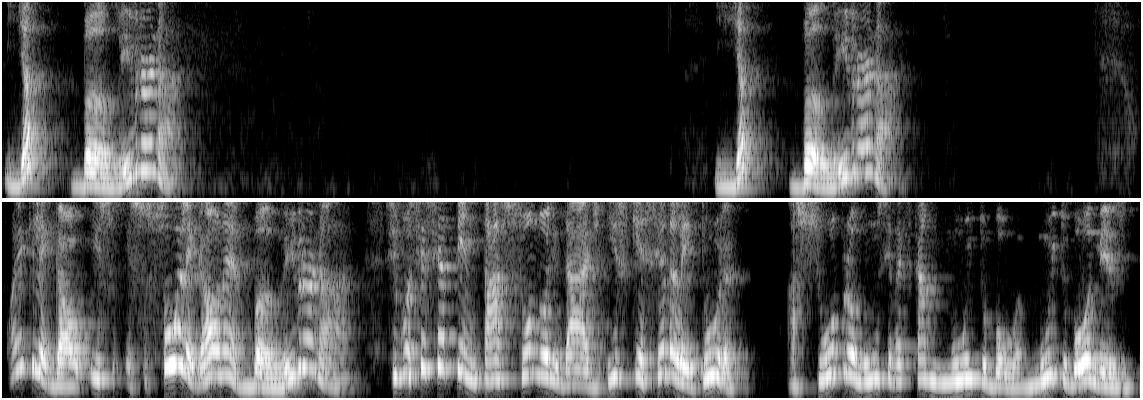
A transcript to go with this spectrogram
Yup, believe it or not. Yup, believe it or not. Olha que legal. Isso, isso soa legal, né? Believe it or not. Se você se atentar à sonoridade e esquecer da leitura, a sua pronúncia vai ficar muito boa, muito boa mesmo.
